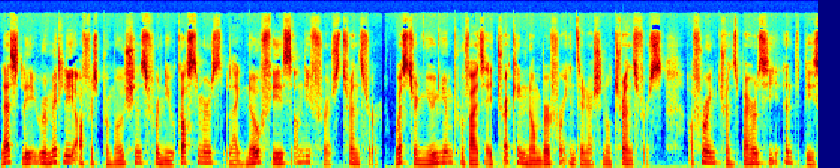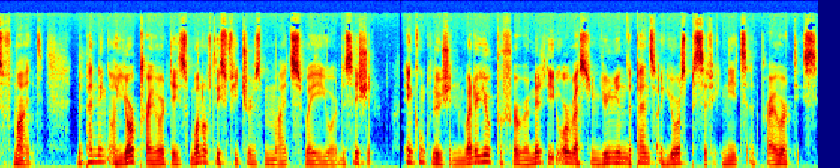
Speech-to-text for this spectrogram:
Lastly, Remitly offers promotions for new customers, like no fees on the first transfer. Western Union provides a tracking number for international transfers, offering transparency and peace of mind. Depending on your priorities, one of these features might sway your decision. In conclusion, whether you prefer Remitly or Western Union depends on your specific needs and priorities.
